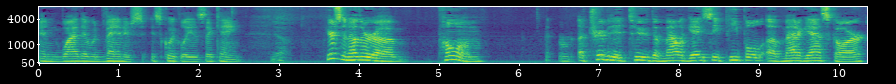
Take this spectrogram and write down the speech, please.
and why they would vanish as quickly as they came. Yeah. Here's another uh, poem attributed to the Malagasy people of Madagascar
